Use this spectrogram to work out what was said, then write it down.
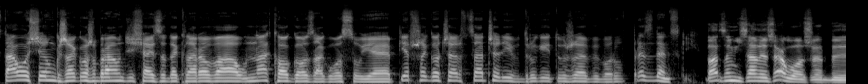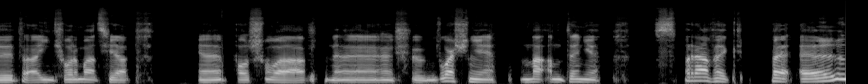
Stało się, Grzegorz Braun dzisiaj zadeklarował, na kogo zagłosuje 1 czerwca, czyli w drugiej turze wyborów prezydenckich. Bardzo mi zależało, żeby ta informacja e, poszła e, właśnie na antenie sprawek.pl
